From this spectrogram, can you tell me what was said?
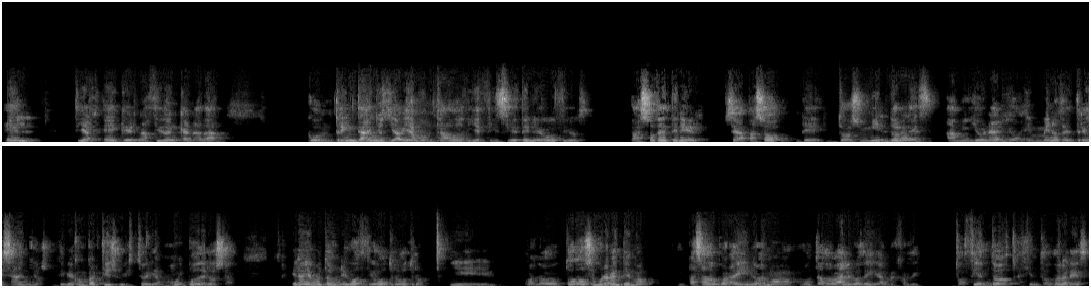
Él, Tiaf Ecker, nacido en Canadá, con 30 años ya había montado 17 negocios. Pasó de tener, o sea, pasó de 2.000 dólares a millonario en menos de 3 años. Te voy a compartir su historia, muy poderosa. Él había montado un negocio, otro, otro. Y cuando todos seguramente hemos pasado por ahí, ¿no? Hemos montado algo de a lo mejor de 200, 300 dólares,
